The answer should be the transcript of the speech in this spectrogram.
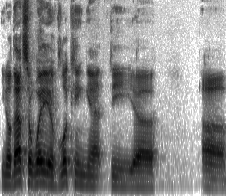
you know that's a way of looking at the uh, um,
